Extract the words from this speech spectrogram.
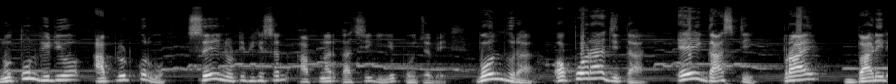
নতুন ভিডিও আপলোড করব, সেই নোটিফিকেশন আপনার কাছে গিয়ে পৌঁছবে। বন্ধুরা, অপরাজিতা, এই গাছটি প্রায় বাড়ির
